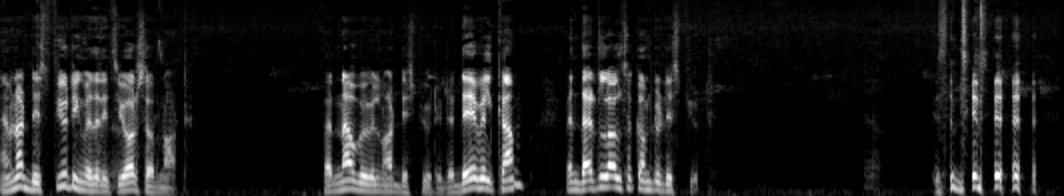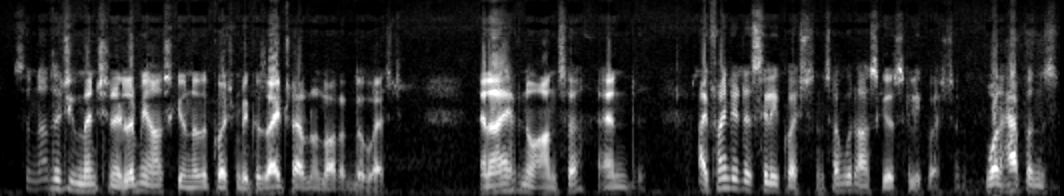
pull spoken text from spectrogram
I'm not disputing whether it's ah. yours or not. For now, we will not dispute it. A day will come when that will also come to dispute. Yeah. Isn't it? So now that you mention it, let me ask you another question because I travel a lot in the West and I have no answer and I find it a silly question, so I'm going to ask you a silly question. What happens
